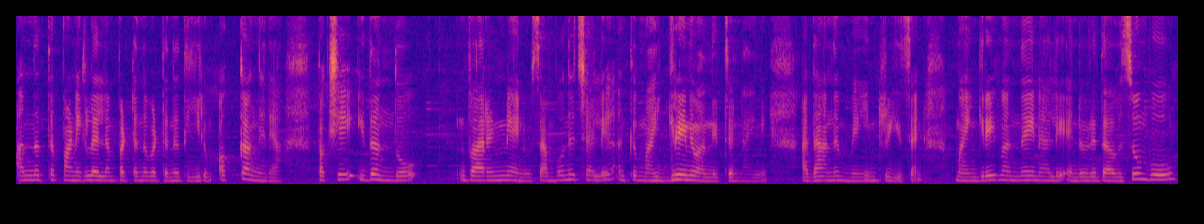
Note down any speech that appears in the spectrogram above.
അന്നത്തെ പണികളെല്ലാം പെട്ടെന്ന് പെട്ടെന്ന് തീരും. ഒക്കെ അങ്ങനെയാണ് പക്ഷേ ഇതെന്തോ വരണ്യാനു സംഭവം എന്ന് വെച്ചാൽ എനിക്ക് മൈഗ്രെയിൻ വന്നിട്ടുണ്ടായിന്. അതാണ് മെയിൻ റീസൺ മൈഗ്രെയിൻ വന്നു കഴിഞ്ഞാൽ എന്റെ ഒരു ദിവസവും പോവും.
